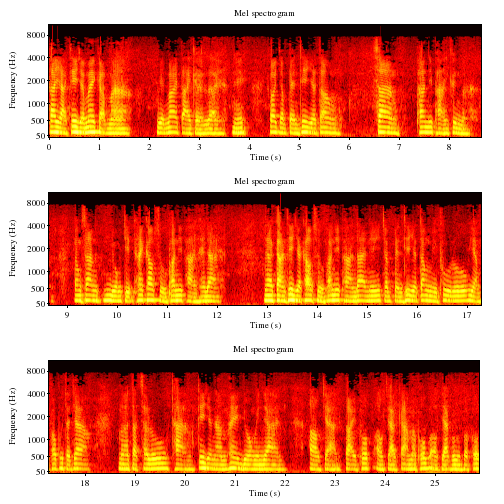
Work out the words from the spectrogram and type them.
ถ้าอยากที่จะไม่กลับมาเวียนว่ายตายเกิดเลยนี่ก็จำเป็นที่จะต้องสร้างพระนิพพานขึ้นมา ต้องสร้างดวงจิตให้เข้าสู่พระนิพพานให้ได้ และการที่จะเข้าสู่พระนิพพานได้นี้จำเป็นที่จะต้องมีผู้รู้อย่างพระพุทธเจ้า มาตัดสรู้ทางที่จะนำให้ดวงวิญญาณ ออกจากตายภพออกจากกามภพออกจากรูปภพ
